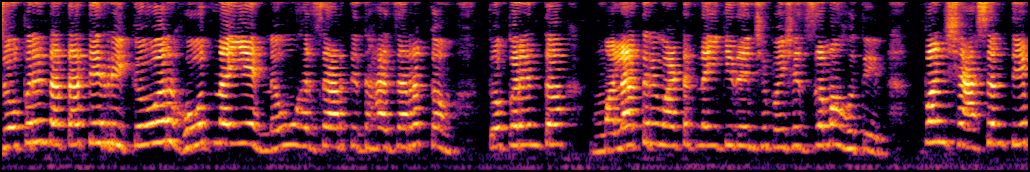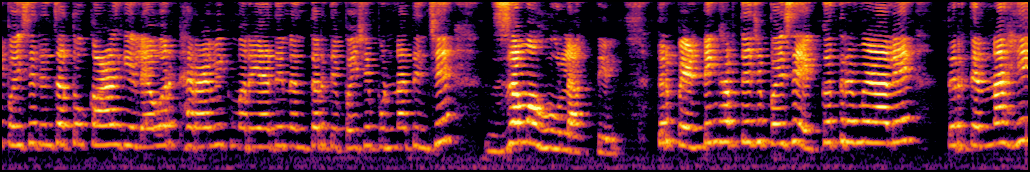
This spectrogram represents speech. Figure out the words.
जोपर्यंत आता ते रिकवर होत नाहीये नऊ हजार ते दहा हजार रक्कम तोपर्यंत मला तरी वाटत नाही की त्यांचे पैसे जमा होतील. पण शासन ते पैसे त्यांचा तो काळ गेल्यावर ठराविक मर्यादेनंतर ते पैसे पुन्हा त्यांचे जमा होऊ लागतील. तर पेंडिंग हप्त्याचे पैसे एकत्र मिळाले तर त्यांनाही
